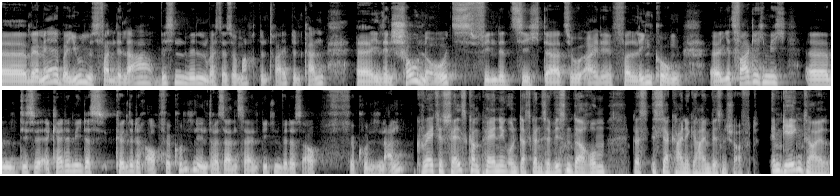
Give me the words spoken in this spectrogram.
Äh, wer mehr über Julius van der Laar wissen will, was er so macht und treibt und kann, äh, in den Show Notes findet sich dazu eine Verlinkung. Äh, jetzt frage ich mich, ähm, diese Academy, das könnte doch auch für Kunden interessant sein. Bieten wir das auch für Kunden an? Creative Sales Campaigning und das ganze Wissen darum, das ist ja keine Geheimwissenschaft. Im Gegenteil,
